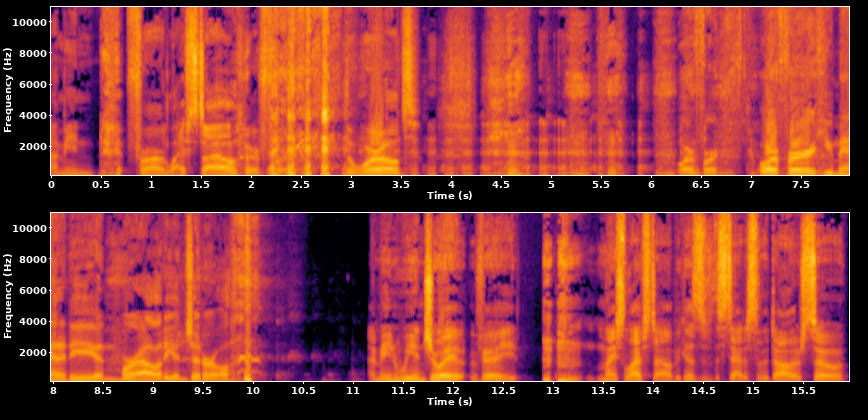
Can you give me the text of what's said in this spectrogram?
I mean, for our lifestyle or for the world? or for or for humanity and morality in general. I mean, we enjoy a very nice lifestyle because of the status of the dollar. So,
